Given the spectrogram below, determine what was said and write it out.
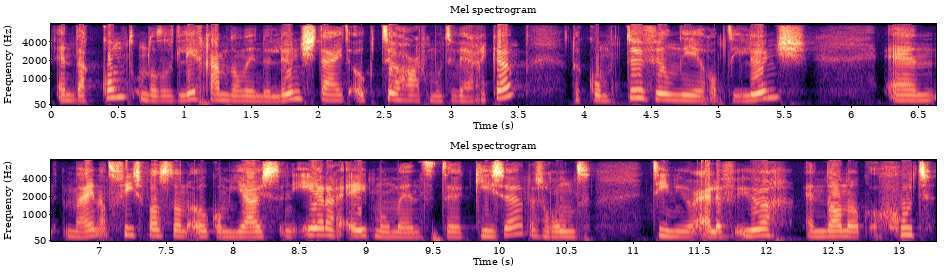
En dat komt omdat het lichaam dan in de lunchtijd ook te hard moet werken. Er komt te veel neer op die lunch. En mijn advies was dan ook om juist een eerder eetmoment te kiezen. Dus rond 10 uur, 11 uur. En dan ook goed,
